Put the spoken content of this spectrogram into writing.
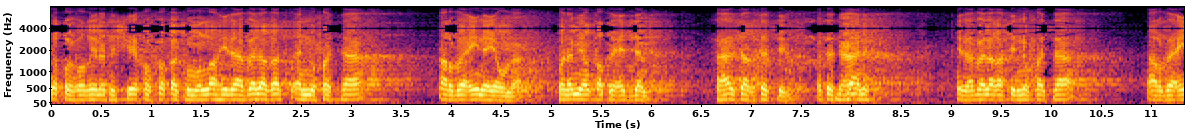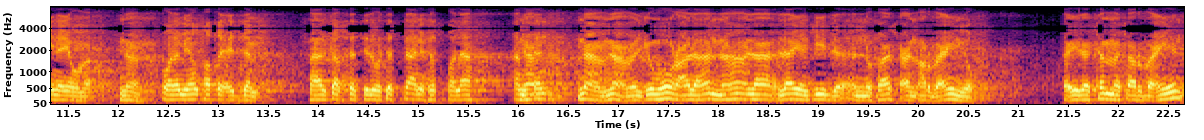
يقول فضيلة الشيخ وفقكم الله إذا بلغت النفساء أربعين يوما ولم ينقطع الدم فهل تغتسل؟ وتستأنف نعم. إذا بلغت النفساء أربعين يوما نعم. ولم ينقطع الدم فهل تغتسل وتستأنف الصلاة أم نعم. نعم نعم. الجمهور على أنها لا, لا يزيد النفاس عن أربعين يوم فإذا تمت أربعين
